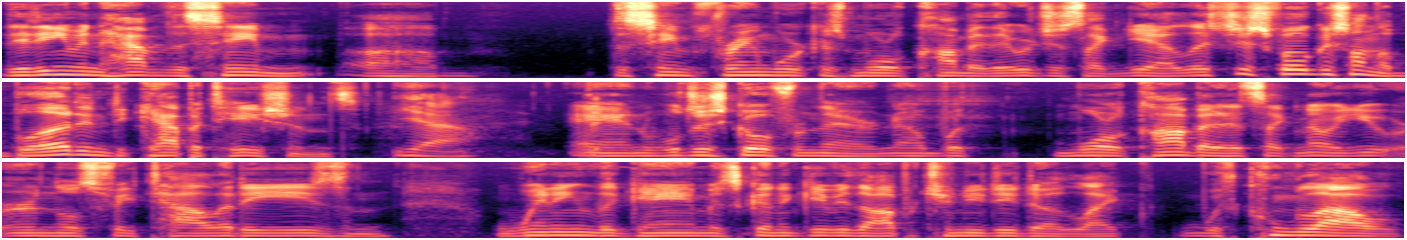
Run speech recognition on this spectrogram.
they didn't even have the same um, the same framework as Mortal Kombat. They were just like, yeah, let's just focus on the blood and decapitations, Yeah, and we'll just go from there. Now with Mortal Kombat, it's like no, you earn those fatalities, and winning the game is going to give you the opportunity to like with Kung Lao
